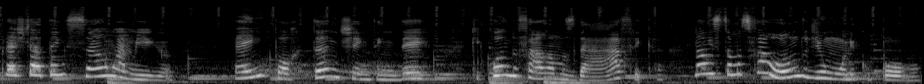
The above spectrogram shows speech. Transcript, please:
preste atenção, amigo. É importante entender que quando falamos da África, não estamos falando de um único povo.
